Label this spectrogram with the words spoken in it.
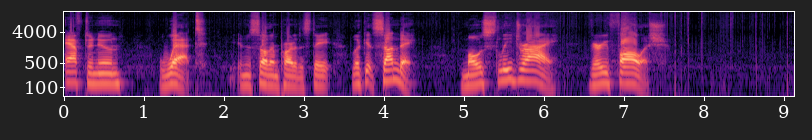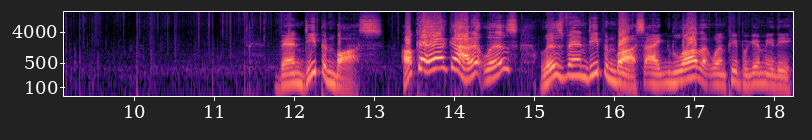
afternoon, wet in the southern part of the state. Look at Sunday, mostly dry, very fallish. Van Diepenbos. Okay, I got it, Liz. Liz Van Diepenbos. I love it when people give me the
